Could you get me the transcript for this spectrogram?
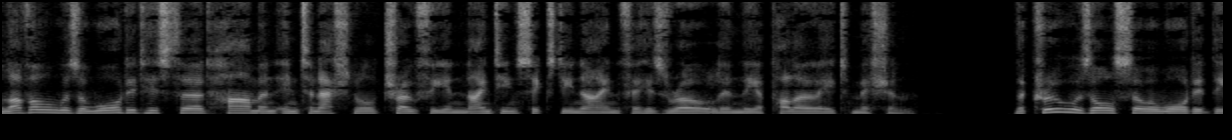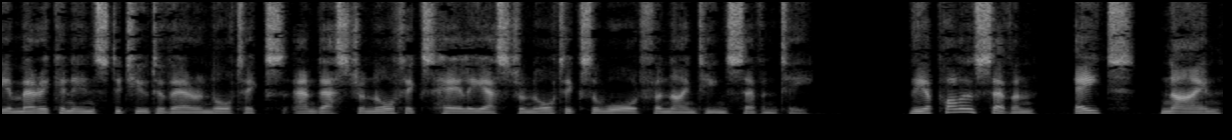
Lovell was awarded his third Harmon International Trophy in 1969 for his role in the Apollo 8 mission. The crew was also awarded the American Institute of Aeronautics and Astronautics Haley Astronautics Award for 1970. The Apollo 7, 8, 9,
